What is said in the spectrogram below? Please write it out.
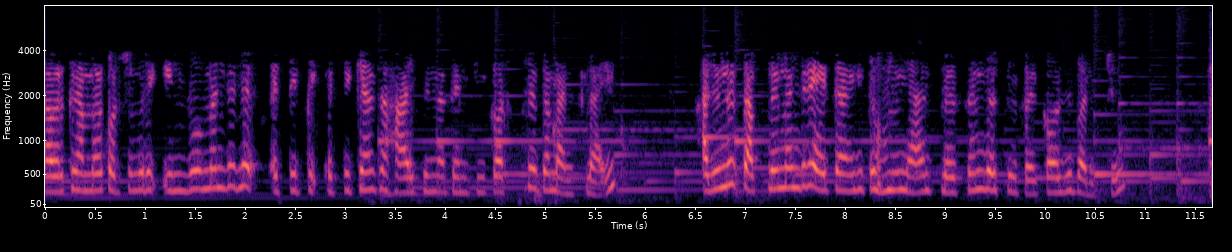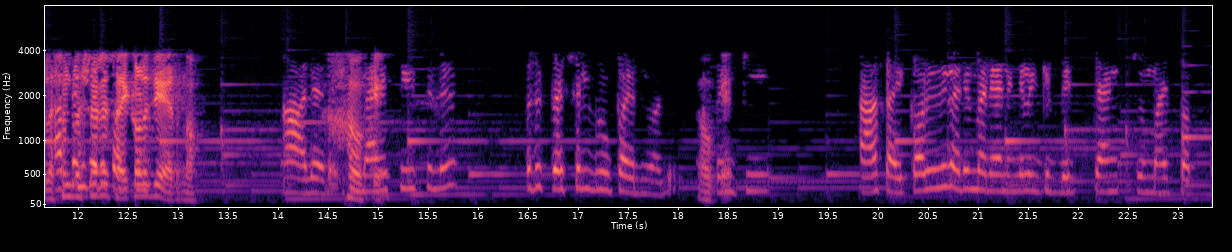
അവർക്ക് നമ്മളെ കുറച്ചും കൂടി ഇമ്പ്രൂവ്മെന്റിന് എത്തിപ്പി എത്തിക്കാൻ സഹായിക്കുന്നൊക്കെ എനിക്ക് കുറച്ചൊക്കെ മനസ്സിലായി. അതിന് സപ്ലിമെന്ററി ആയിട്ടാണ് എനിക്ക് തോന്നുന്നു ഞാൻ plus one plus two psychology പഠിച്ചു. പ്ലസ് വൺ അപ്പൊ പ്ലസ് ടു എനിക്കത് സൈക്കോളജി ആയിരുന്നോ? ആ അതെ അതെ. ഹ്യൂമാനിറ്റീസിൽ ഹ്യൂമാനിറ്റീസിൽ ഒരു സ്പെഷ്യൽ ഗ്രൂപ്പ് ആയിരുന്നു അത്. എനിക്ക് ആ സൈക്കോളജി കാര്യം പറയുകയാണെങ്കിൽ എനിക്ക് big thanks to my papa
